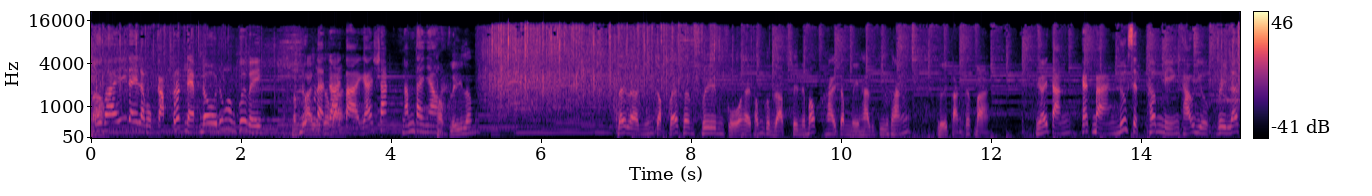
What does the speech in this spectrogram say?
Tôi thấy đây là một cặp rất đẹp đôi đúng không quý vị? Nắm đúng là trai bạn. tài gái sắc nắm tay nhau hợp lý lắm. Đây là những cặp vé xem phim của hệ thống cụm rạp Cinebox 212 chiến thắng gửi tặng các bạn. Gửi tặng các bạn nước xịt thơm miệng thảo dược Relax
